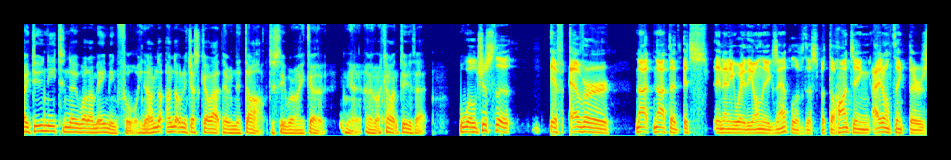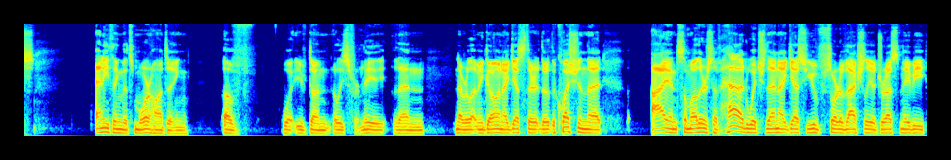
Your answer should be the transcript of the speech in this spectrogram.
I do need to know what I'm aiming for. You know, I'm not I'm not going to just go out there in the dark to see where I go. You know, um, I can't do that. Well, just the if ever not not that it's in any way the only example of this, but the haunting. I don't think there's anything that's more haunting of what you've done, at least for me, than Never Let Me Go. And I guess the the question that I and some others have had, which then I guess you've sort of actually addressed maybe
